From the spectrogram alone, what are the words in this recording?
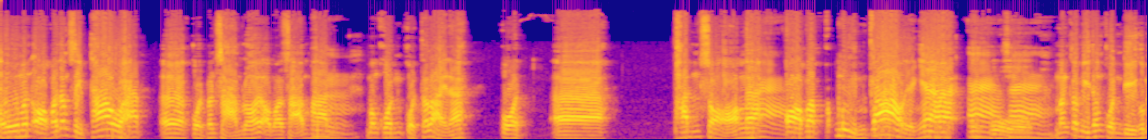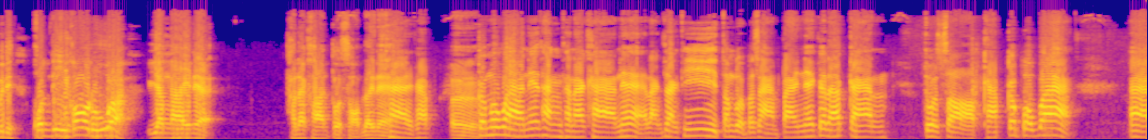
เออ มันออกมาตั้งสิบเท่าอะ ครับเออ กดมันสามร้อยออกมาสามพัน อืมบางคนกดเท่าไหร่นะ กดเอ่อ พันสองอะอ่าออกมาหมื่นเก้าอย่างเงี้ยฮะอ่าโอ้โหใช่มันก็มีทั้งคนดีคนไม่ดี คนดีเขาก็รู้ว่ายังไงเนี่ย ธนาคารตรวจสอบได้แน่ใช่ครับเออก็เมื่อวานเนี่ยทางธนาคารเนี่ยหลังจากที่ตำรวจประสานไปเนี่ยก็รับการตรวจสอบครับ ก็พบว่าอ่า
